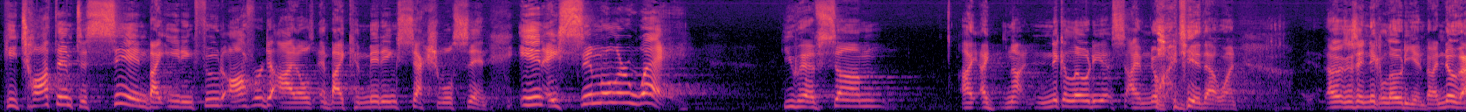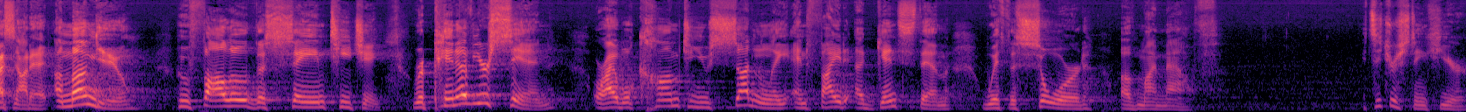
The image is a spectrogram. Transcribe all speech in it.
He taught them to sin by eating food offered to idols and by committing sexual sin. In a similar way, you have some, I, I not Nickelodeon, I have no idea that one. I was going to say Nickelodeon, but I know that's not it. Among you who follow the same teaching. Repent of your sin, or I will come to you suddenly and fight against them with the sword of my mouth. It's interesting here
